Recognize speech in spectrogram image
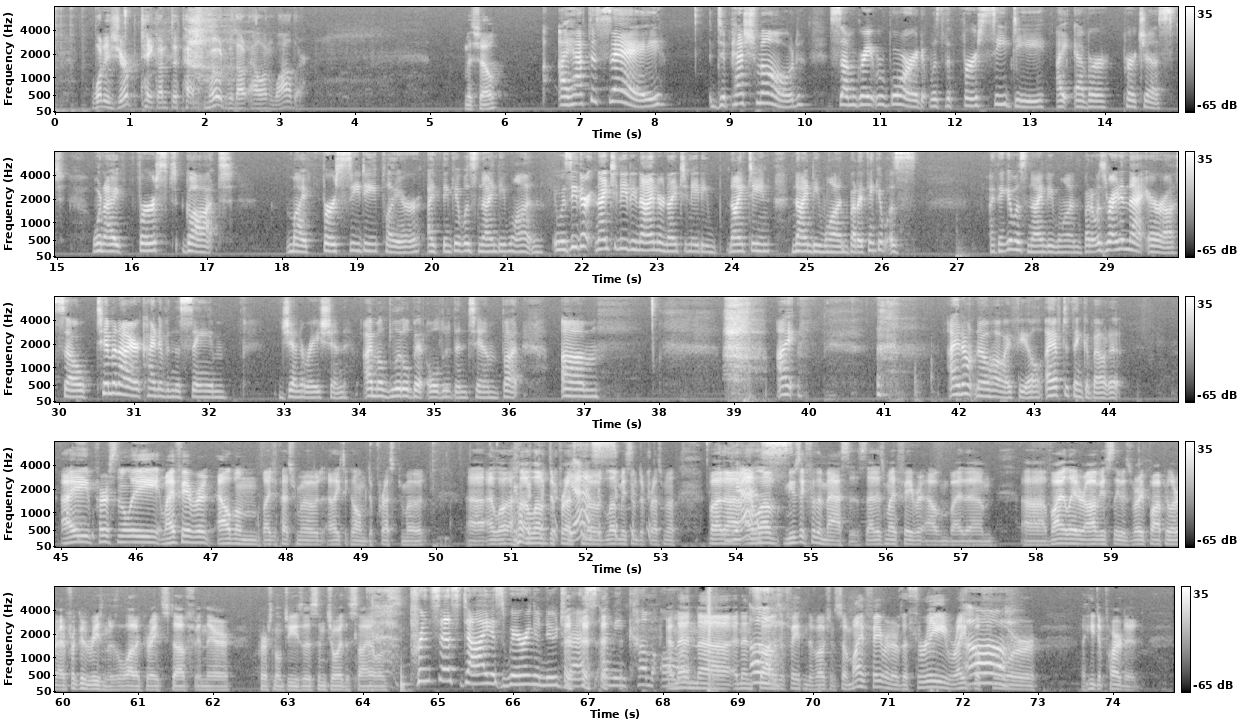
What is your take on Depeche Mode without Alan Wilder? Michelle? I have to say, Depeche Mode, Some Great Reward, was the first CD I ever purchased. When I first got my first CD player, I think it was 91. It was either 1989 or 1980, 1991, but I think it was. I think it was 91, but it was right in that era. So Tim and I are kind of in the same generation. I'm a little bit older than Tim, but um I I don't know how I feel. I have to think about it. I personally, my favorite album by Depeche Mode, I like to call them Depressed Mode. Uh, I love, I love Depressed Yes. Mode. Love me some Depressed Mode. But uh, I love Music for the Masses. That is my favorite album by them. Uh, Violator obviously was very popular, and for good reason. There's a lot of great stuff in there. Personal Jesus, Enjoy the Silence, Princess Di is wearing a new dress. I mean, come on. and then uh, and then Songs of Faith and Devotion. So my favorite are the three right before he departed.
